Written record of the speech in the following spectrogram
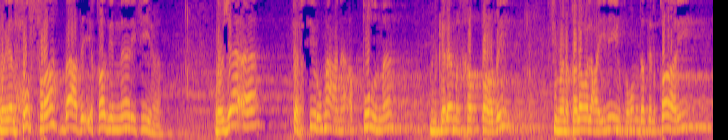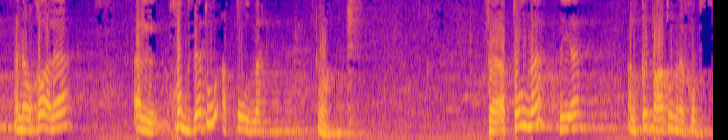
وهي الحفرة بعد إيقاد النار فيها. وجاء تفسير معنى الطلمة من كلام الخطابي فيما نقله العيني في عمدة القاري أنه قال الخبزة الطلمة. آه. فالطلمة هي القطعة من الخبز.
